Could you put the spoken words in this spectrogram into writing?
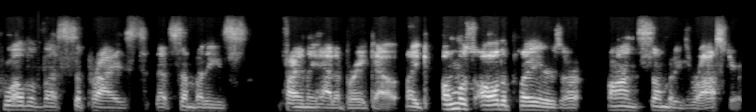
twelve of us surprised that somebody's finally had a breakout. Like almost all the players are on somebody's roster.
